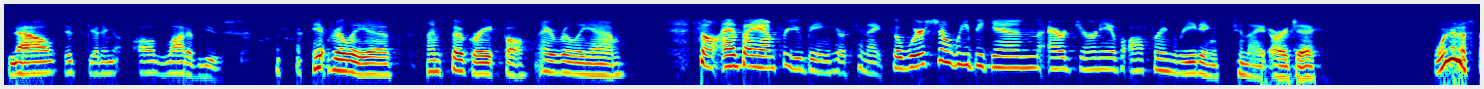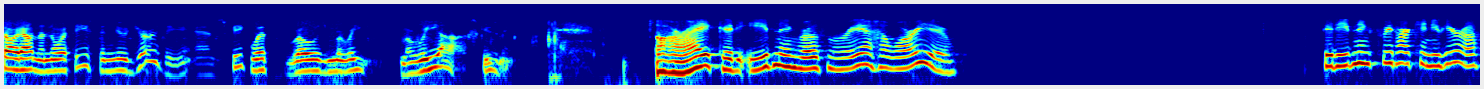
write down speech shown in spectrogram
now it's getting a lot of use. it really is. I'm so grateful. I really am. So, as I am for you being here tonight, so where shall we begin our journey of offering readings tonight, RJ? We're going to start out in the Northeast in New Jersey and speak with Rose Marie Maria. Excuse me. All right. Good evening, Rose Maria. How are you? Good evening, sweetheart. Can you hear us?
